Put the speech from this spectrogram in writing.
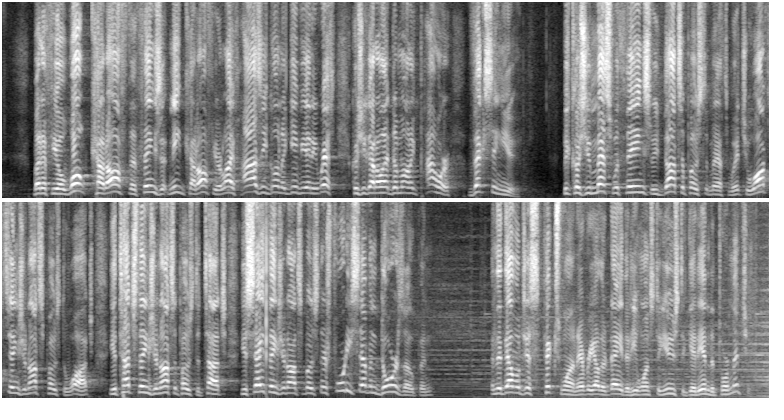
But if you won't cut off the things that need cut off your life, how's he going to give you any rest? Because you got all that demonic power vexing you. Because you mess with things you're not supposed to mess with. You watch things you're not supposed to watch. You touch things you're not supposed to touch. You say things you're not supposed to. There's 47 doors open, and the devil just picks one every other day that he wants to use to get in to torment you.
